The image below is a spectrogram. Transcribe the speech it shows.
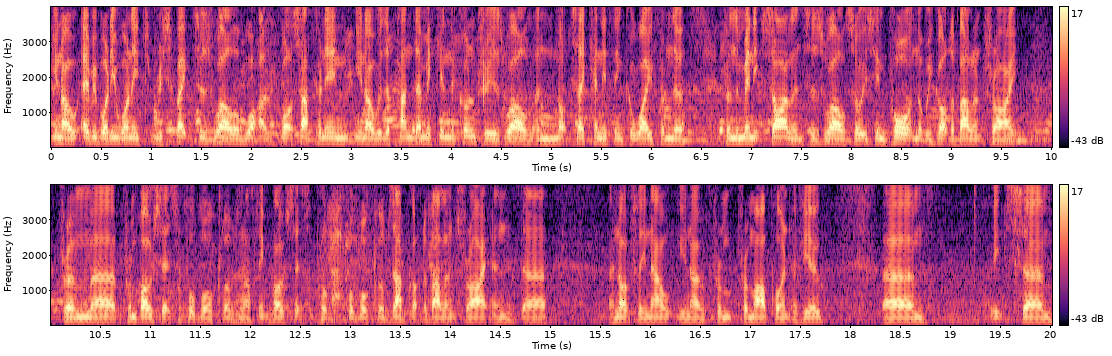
you know everybody wanted respect as well of what, what's happening, you know, with the pandemic in the country as well, and not take anything away from the from the minute silence as well. So it's important that we got the balance right from uh, from both sets of football clubs, and I think both sets of football clubs have got the balance right, and uh, and hopefully now, you know, from from our point of view, um, it's um,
